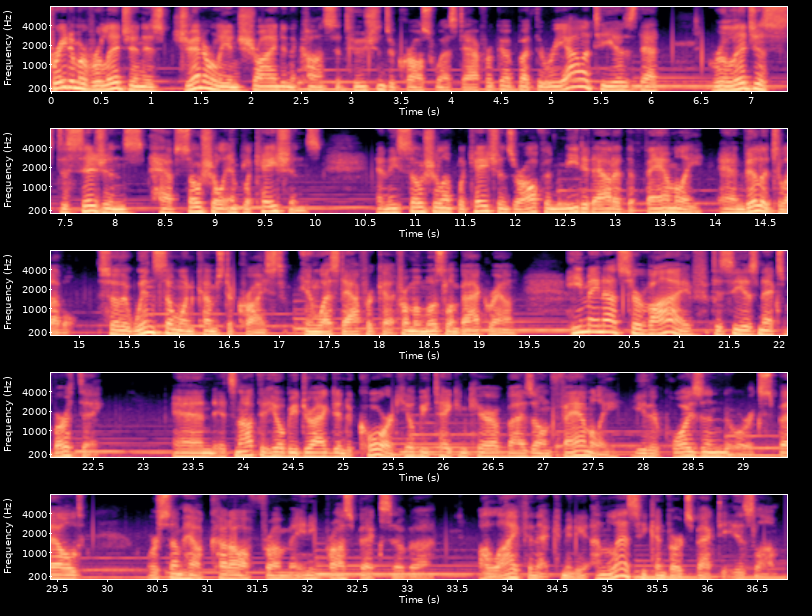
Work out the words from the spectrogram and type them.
Freedom of religion is generally enshrined in the constitutions across West Africa, but the reality is that religious decisions have social implications, and these social implications are often meted out at the family and village level. So that when someone comes to Christ in West Africa from a Muslim background, he may not survive to see his next birthday. And it's not that he'll be dragged into court, he'll be taken care of by his own family, either poisoned or expelled or somehow cut off from any prospects of a, a life in that community unless he converts back to Islam.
